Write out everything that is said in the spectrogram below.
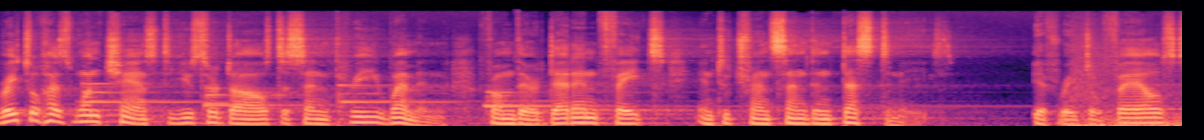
Rachel has one chance to use her dolls to send three women from their dead end fates into transcendent destinies. If Rachel fails,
